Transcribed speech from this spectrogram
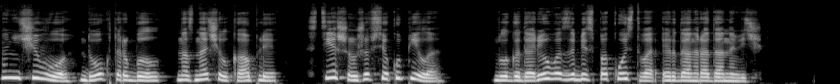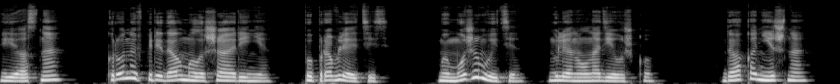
Но ничего, доктор был, назначил капли. Стеша уже все купила. Благодарю вас за беспокойство, Эрдан Раданович. Ясно. Кронов передал малыша Арине. Поправляйтесь. Мы можем выйти? глянул на девушку. Да, конечно.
